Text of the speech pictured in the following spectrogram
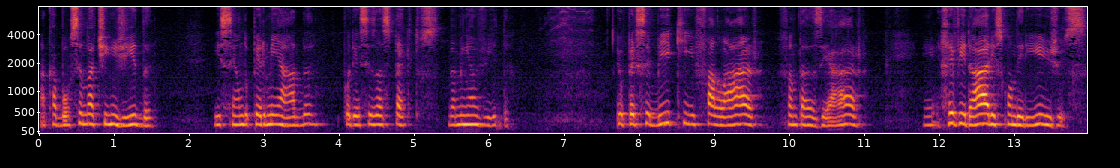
acabou sendo atingida e sendo permeada por esses aspectos da minha vida. Eu percebi que falar, fantasiar, é, revirar esconderijos,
